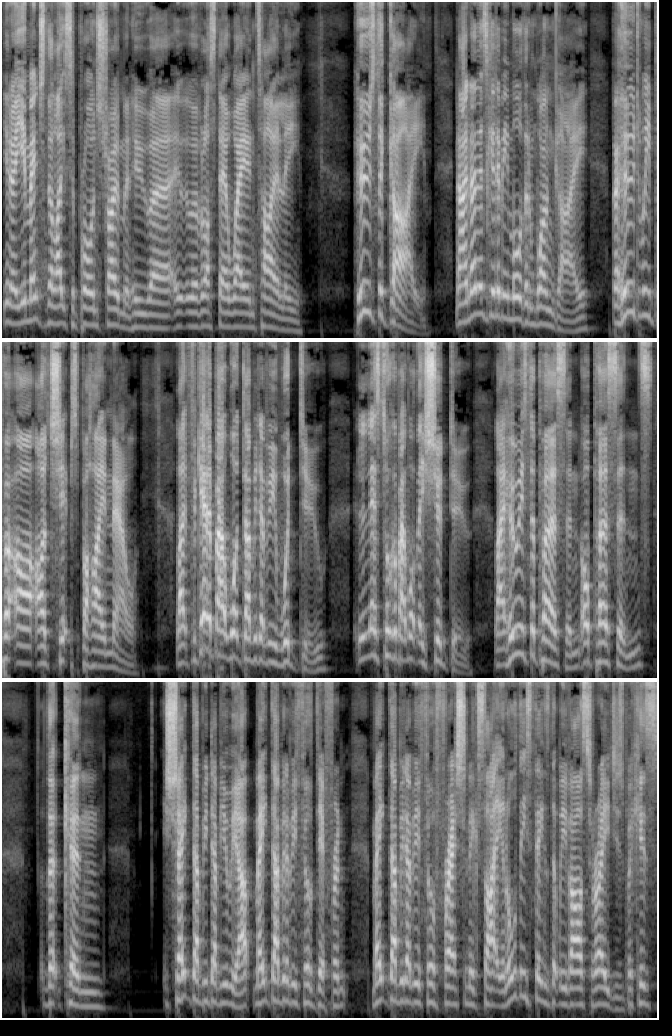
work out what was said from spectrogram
you know, you mentioned the likes of Braun Strowman who uh, who have lost their way entirely. Who's the guy? Now, I know there's going to be more than one guy, but who do we put our, our chips behind now? Like, forget about what WWE would do. Let's talk about what they should do. Like, who is the person or persons that can shake WWE up, make WWE feel different, make WWE feel fresh and exciting, and all these things that we've asked for ages. Because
